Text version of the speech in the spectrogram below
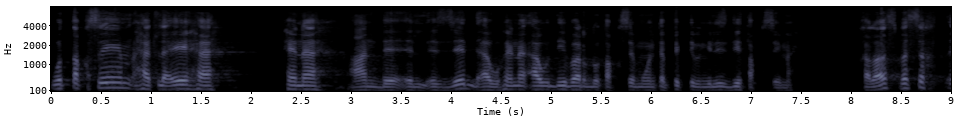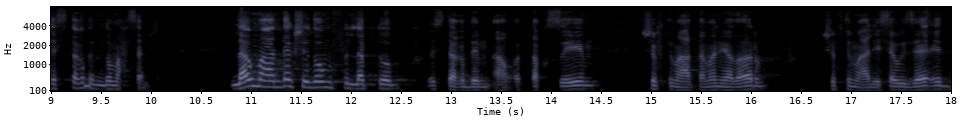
والتقسيم هتلاقيها هنا عند الزد أو هنا أو دي برضو تقسيم وانت بتكتب انجليزي دي تقسيمه خلاص بس استخدم دوم احسن لك. لو ما عندكش دوم في اللابتوب استخدم اهو التقسيم شفت مع الثمانية ضرب شفت مع اللي يساوي زائد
